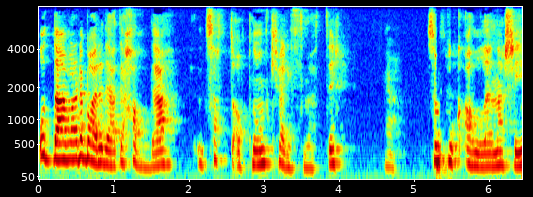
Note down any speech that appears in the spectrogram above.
Og da var det bare det at jeg hadde satt opp noen kveldsmøter ja. som tok all energi.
